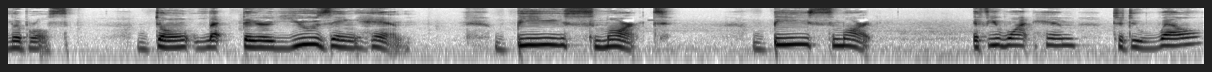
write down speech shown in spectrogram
liberals. Don't let, they're using him. Be smart. Be smart. If you want him to do well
